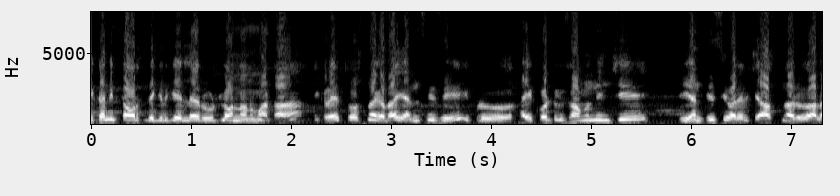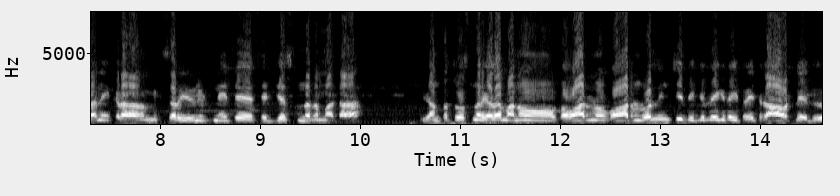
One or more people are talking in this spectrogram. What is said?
ఐకానిక్ టవర్స్ దగ్గరికి వెళ్ళే రూట్లో ఉన్నాం ఇక్కడ చూస్తున్నా కదా ఎన్సీసీ ఇప్పుడు హైకోర్టుకు సంబంధించి ఈ ఎన్సీసీ వాళ్ళు చేస్తున్నారు. అలానే ఇక్కడ మిక్సర్ యూనిట్ని అయితే సెట్ చేసుకున్నారనమాట ఇదంతా చూస్తున్నారు కదా మనం ఒక వారం వారం రోజుల నుంచి దగ్గర దగ్గర ఇటువైతే రావట్లేదు.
